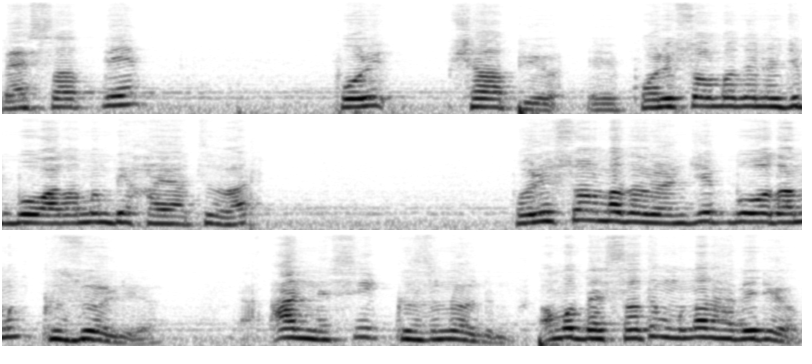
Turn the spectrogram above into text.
Behzat diye poli şey yapıyor. e, polis olmadan önce bu adamın bir hayatı var. Polis olmadan önce bu adamın kızı ölüyor. Yani annesi kızını öldürmüş. Ama Behzat'ın bundan haberi yok.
